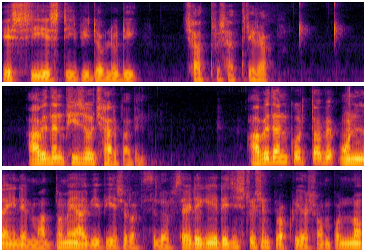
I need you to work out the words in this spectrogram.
এসসি এসটি পিডব্লিউডি ছাত্রছাত্রীরা। আবেদন ফিজও ছাড় পাবেন। আবেদন করতে হবে অনলাইনের মাধ্যমে আইবিপিএস এর অফিসিয়াল ওয়েবসাইটে গিয়ে রেজিস্ট্রেশন প্রক্রিয়া সম্পন্ন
